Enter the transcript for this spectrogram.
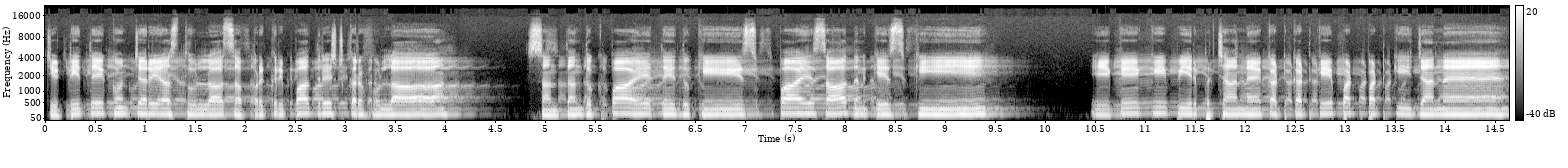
ਚਿੱਟੀ ਤੇ ਕੁੰਚਰ ਅਸਥੂਲਾ, ਸਪਰ ਕਿਰਪਾ ਦ੍ਰਿਸ਼ਟ ਕਰ ਫੁੱਲਾ। ਸੰਤਨ ਦੁਖ ਪਾਏ ਤੇ ਦੁਖੀ, ਸੁਖ ਪਾਏ ਸਾਧਨ ਕੇ ਸੁਖੀ। ਏਕ ਏਕ ਪੀਰ ਪਛਾਨੈ, ਕਟ ਕਟ ਕੇ ਪਟ ਪਟ ਕੀ ਜਾਣੈ।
